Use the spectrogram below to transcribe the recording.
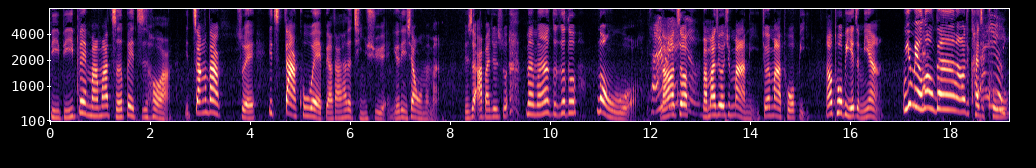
比比被妈妈责备之后啊，也张大嘴，一直大哭，哎，表达他的情绪，哎，有点像我们嘛。有时候阿班就是说：“妈妈，哥哥都弄我。”然后之后妈妈就会去骂你，就会骂托比，然后托比也怎么样？我又没有弄他，然后就开始哭，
